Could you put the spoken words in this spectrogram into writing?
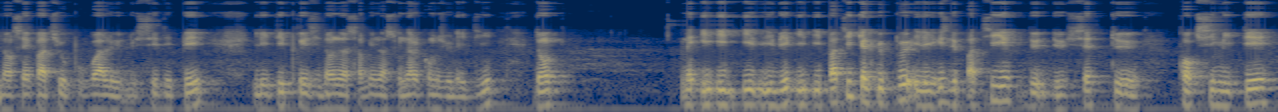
l'ancien parti au pouvoir, le, le, CDP, il était président de l'Assemblée nationale, comme je l'ai dit. Donc, mais il, il, il, il, pâtit quelque peu, il risque de pâtir de, de cette proximité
